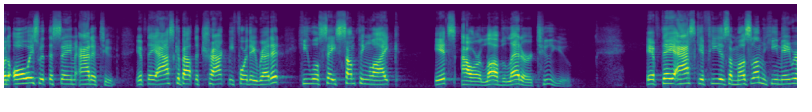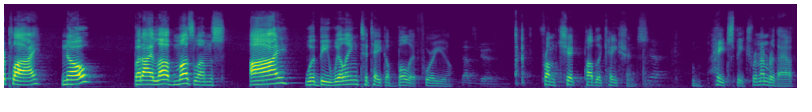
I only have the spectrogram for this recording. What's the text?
but always with the same attitude. If they ask about the tract before they read it, he will say something like, It's our love letter to you. If they ask if he is a Muslim, he may reply, No, but I love Muslims, I would be willing to take a bullet for you. That's good. From Chick Publications. Yeah. Hate speech, remember that.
